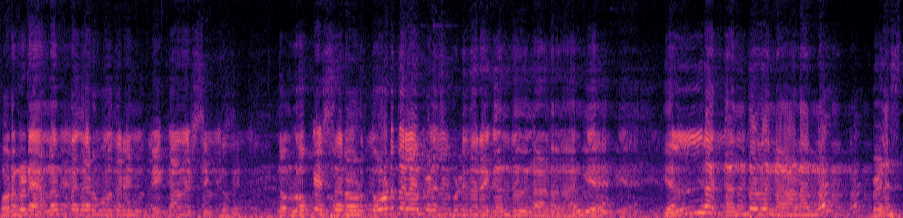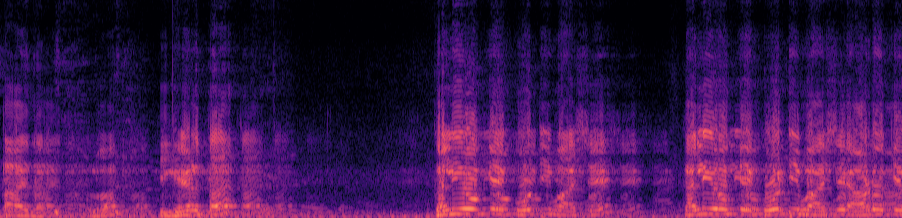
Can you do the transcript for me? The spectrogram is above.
ಹೊರಗಡೆ ಅನಂತನಗರ್ ಹೋದ್ರೆ ನಿಮ್ಗೆ ಬೇಕಾದಷ್ಟು ಸಿಗ್ತದೆ. ನಮ್ಮ ಲೋಕೇಶ್ ಸರ್ ಅವರು ತೋಟದಲ್ಲೇ ಬೆಳೆಸ್ಬಿಟ್ಟಿದ್ದಾರೆ ಗಂಧದ ನಾಡನ್ನ. ಹಂಗೆ ಎಲ್ಲ ಗಂಧದ ನಾಡನ್ನ ಬೆಳೆಸ್ತಾ ಇದ್ದಾರೆ, ಅಲ್ವಾ? ಈಗ ಹೇಳ್ತಾ, ಕಲಿಯೋಕೆ ಕೋಟಿ ಭಾಷೆ, ಕಲಿಯೋಕೆ ಕೋಟಿ ಭಾಷೆ, ಆಡೋಕೆ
